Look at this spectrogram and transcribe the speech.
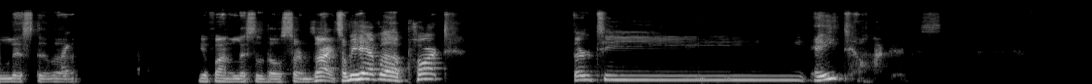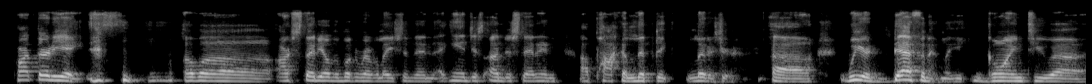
a list of uh, you'll find a list of those sermons. All right, so we have uh part 38. Oh my. Part 38 of uh our study on the book of Revelation, and again, just understanding apocalyptic literature. Uh we are definitely going to uh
